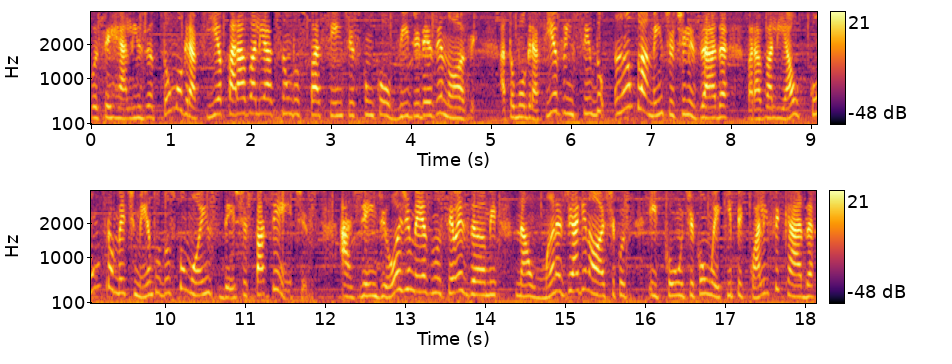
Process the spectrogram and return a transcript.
você realiza tomografia para avaliação dos pacientes com Covid-19. A tomografia vem sendo amplamente utilizada para avaliar o comprometimento dos pulmões destes pacientes. Agende hoje mesmo seu exame na Humana Diagnósticos e conte com uma equipe qualificada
